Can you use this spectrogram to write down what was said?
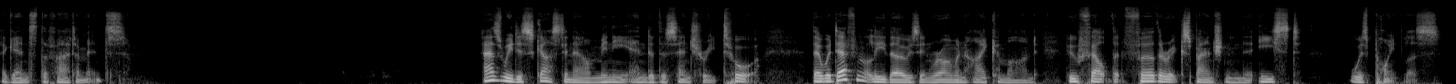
against the Fatimids. As we discussed in our mini end of the century tour, there were definitely those in Roman high command who felt that further expansion in the east was pointless.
